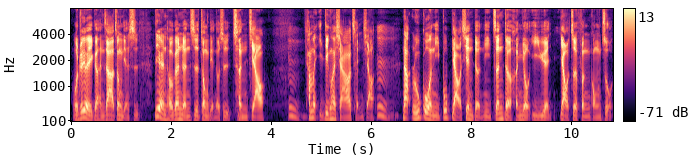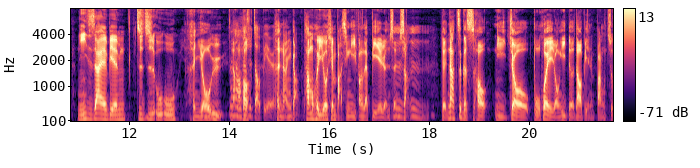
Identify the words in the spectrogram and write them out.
我觉得有一个很大的重点是，猎人头跟人资的重点都是成交。嗯，他们一定会想要成交。嗯，那如果你不表现的，你真的很有意愿要这份工作，你一直在那边支支吾吾，很犹豫，然后去找别人，很难搞。他们会优先把心力放在别人身上。嗯。对，那这个时候你就不会容易得到别人帮助。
